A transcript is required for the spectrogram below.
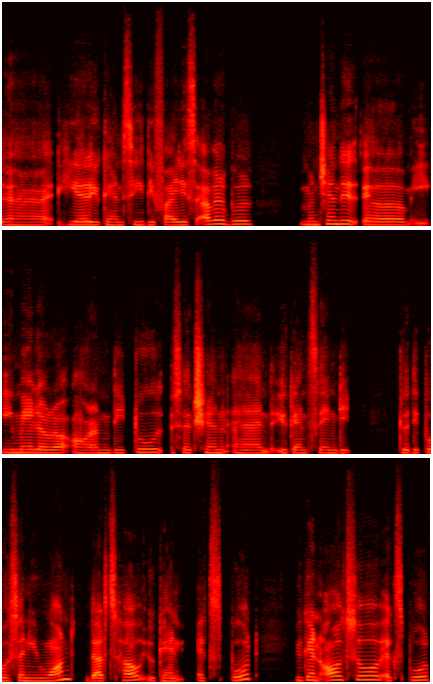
uh, here you can see the file is available. Mention the uh, e- email or on the tool section and you can send it to the person you want. That's how you can export. You can also export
